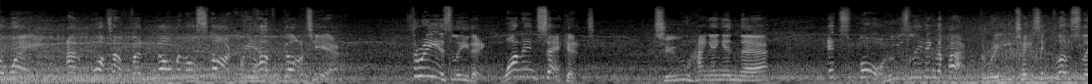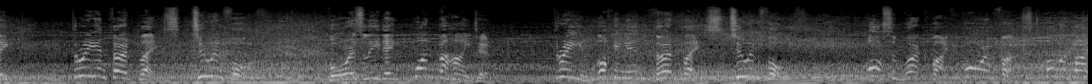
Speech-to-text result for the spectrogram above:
away. And what a phenomenal start we have got here. Three is leading, one in second. Two hanging in there. It's four who's leading the pack. Three chasing closely. Three in third place, two in fourth. Four is leading, one behind him. Three locking in third place, two in fourth. Awesome work by four in first, followed by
